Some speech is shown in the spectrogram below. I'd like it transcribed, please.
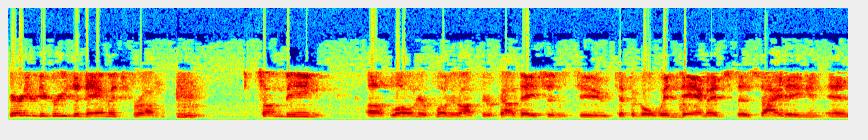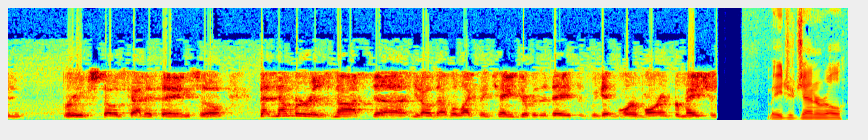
Varying degrees of damage from some being uh, blown or floated off their foundations to typical wind damage to siding and, and roofs, those kind of things. So that number is not, uh, you know, that will likely change over the days as we get more and more information. Major General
